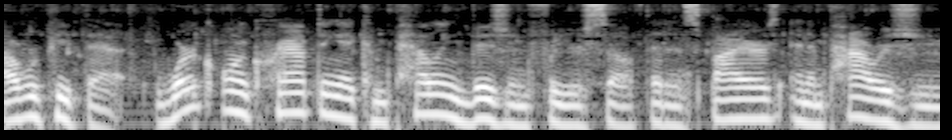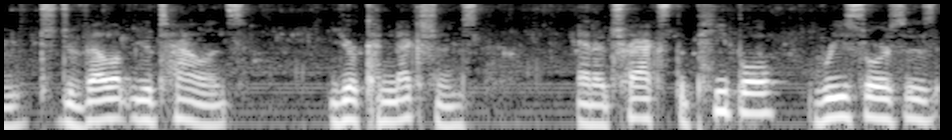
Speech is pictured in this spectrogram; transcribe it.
I'll repeat that. Work on crafting a compelling vision for yourself that inspires and empowers you to develop your talents, your connections, and attracts the people, resources,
